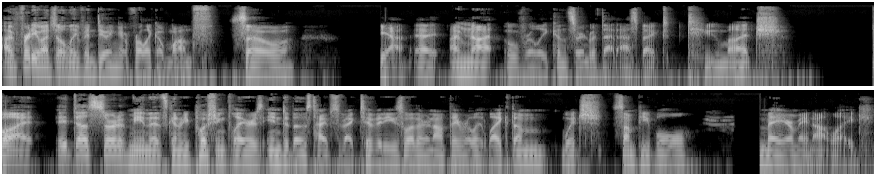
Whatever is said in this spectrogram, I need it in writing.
i've pretty much only been doing it for like a month. So yeah I, i'm not overly concerned with that aspect too much. But it does sort of mean that it's going to be pushing players into those types of activities whether or not they really like them which some people may or may not like.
